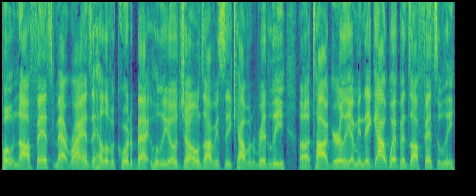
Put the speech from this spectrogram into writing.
potent offense. Matt Ryan's a hell of a quarterback. Julio Jones, obviously, Calvin Ridley, uh, Todd Gurley. I mean, they got weapons offensively,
